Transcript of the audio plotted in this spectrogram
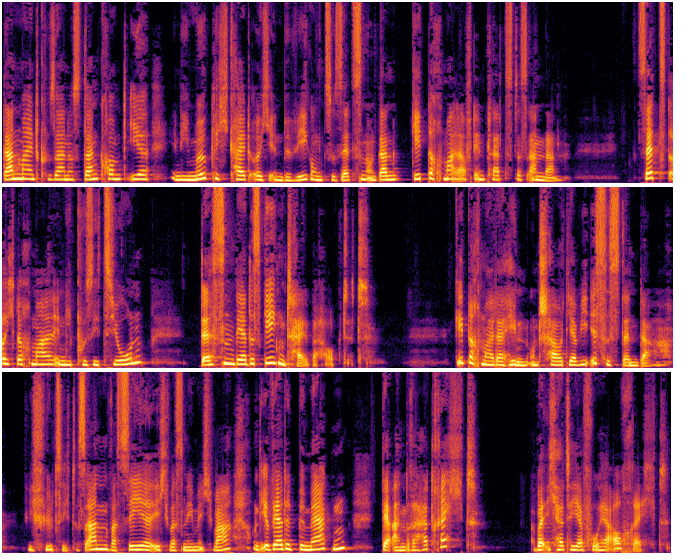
dann meint Cusanus, dann kommt ihr in die Möglichkeit, euch in Bewegung zu setzen und dann geht doch mal auf den Platz des anderen. Setzt euch doch mal in die Position dessen, der das Gegenteil behauptet. Geht doch mal dahin und schaut, ja, wie ist es denn da? Wie fühlt sich das an? Was sehe ich? Was nehme ich wahr? Und ihr werdet bemerken, der andere hat recht. Aber ich hatte ja vorher auch recht.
